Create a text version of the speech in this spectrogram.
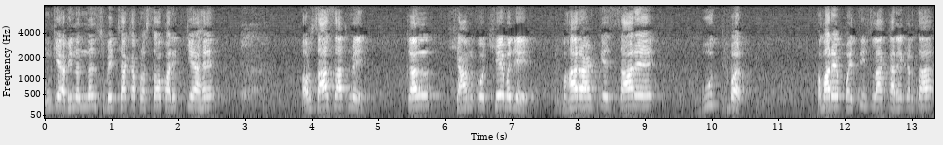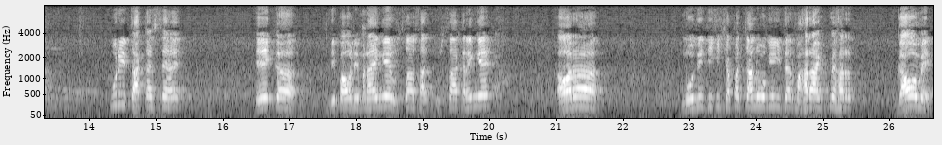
उनके अभिनंदन, शुभेच्छा का प्रस्ताव पारित किया है। और साथ साथ में कल शाम को छह बजे महाराष्ट्र के सारे बूथ पर हमारे 35 लाख कार्यकर्ता पूरी ताकत से है एक दीपावली मनाएँगे, उत्साह उत्साह करेंगे। और मोदी जी की शपथ चालू होगी इधर महाराष्ट्र में, हर गाँव में।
